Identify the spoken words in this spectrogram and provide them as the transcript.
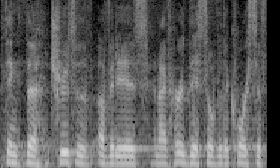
I think the truth of, of it is, and I've heard this over the course of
